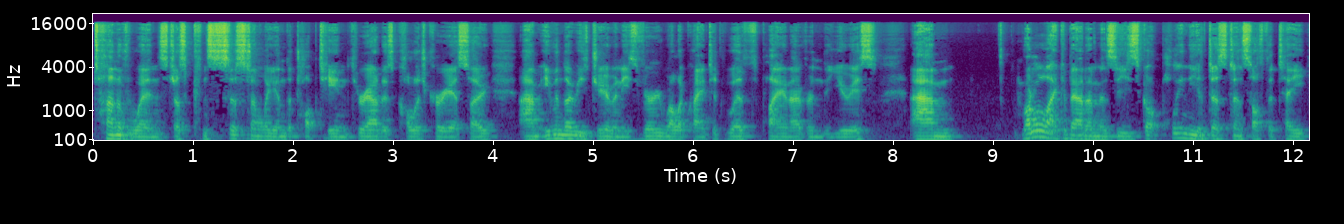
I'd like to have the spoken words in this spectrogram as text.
ton of wins, just consistently in the top 10 throughout his college career. So um, even though he's German, he's very well acquainted with playing over in the US. Um, what I like about him is he's got plenty of distance off the tee.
